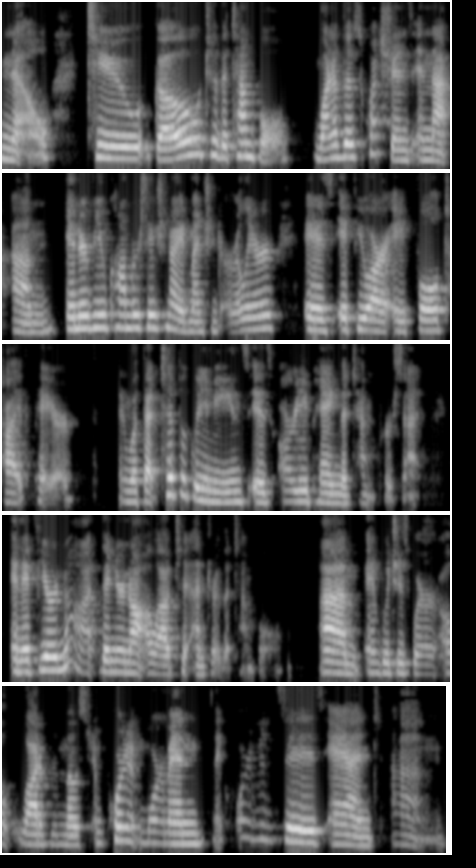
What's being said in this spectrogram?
No. To go to the temple, one of those questions in that um, interview conversation I had mentioned earlier is if you are a full tithe payer. And what that typically means is, are you paying the 10%? And if you're not, then you're not allowed to enter the temple. Um, and which is where a lot of the most important Mormon like ordinances and um,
